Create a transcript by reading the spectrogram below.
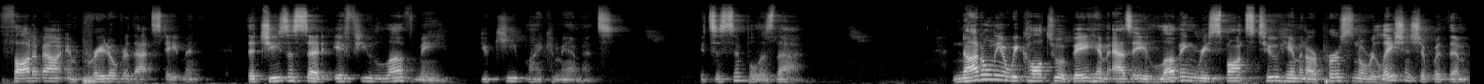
thought about and prayed over that statement? That Jesus said, If you love me, you keep my commandments. It's as simple as that. Not only are we called to obey him as a loving response to him in our personal relationship with him,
